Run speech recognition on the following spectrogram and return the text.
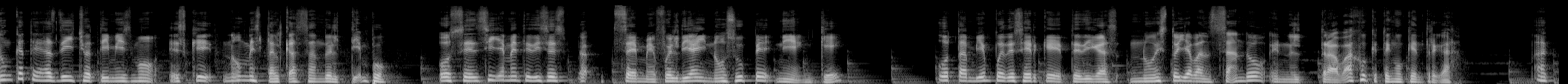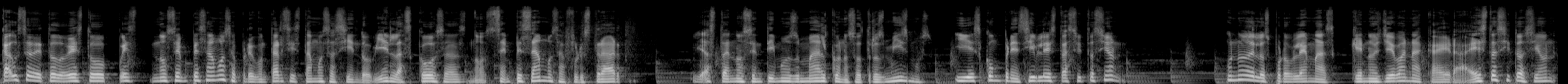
¿Nunca te has dicho a ti mismo, es que no me está alcanzando el tiempo? O sencillamente dices, ah, se me fue el día y no supe ni en qué. O también puede ser que te digas, no estoy avanzando en el trabajo que tengo que entregar. A causa de todo esto, pues nos empezamos a preguntar si estamos haciendo bien las cosas, nos empezamos a frustrar y hasta nos sentimos mal con nosotros mismos. Y es comprensible esta situación, uno de los problemas que nos llevan a caer a esta situación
